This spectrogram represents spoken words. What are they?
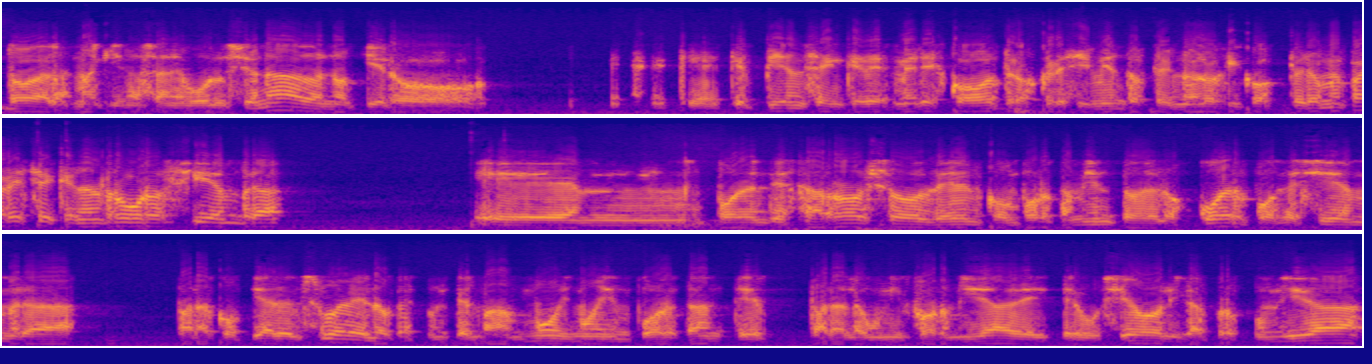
Todas las máquinas han evolucionado, no quiero que, piensen que desmerezco otros crecimientos tecnológicos, pero me parece que en el rubro siembra, eh, por el desarrollo del comportamiento de los cuerpos de siembra para copiar el suelo, que es un tema muy, muy importante para la uniformidad de distribución y la profundidad,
